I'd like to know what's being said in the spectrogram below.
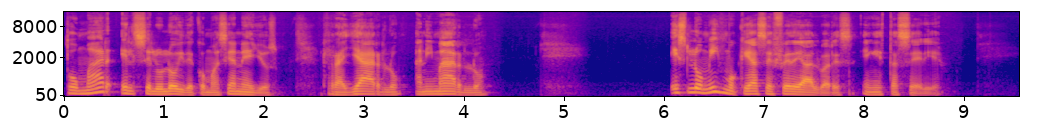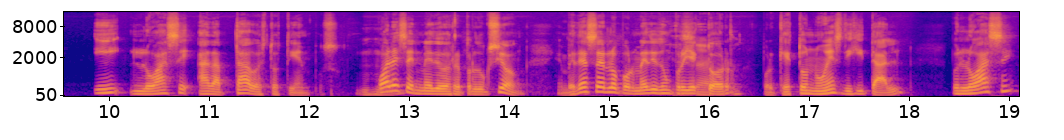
tomar el celuloide como hacían ellos, rayarlo, animarlo, es lo mismo que hace Fede Álvarez en esta serie. Y lo hace adaptado a estos tiempos. ¿Cuál es el medio de reproducción? En vez de hacerlo por medio de un proyector. Porque esto no es digital, pues lo hace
